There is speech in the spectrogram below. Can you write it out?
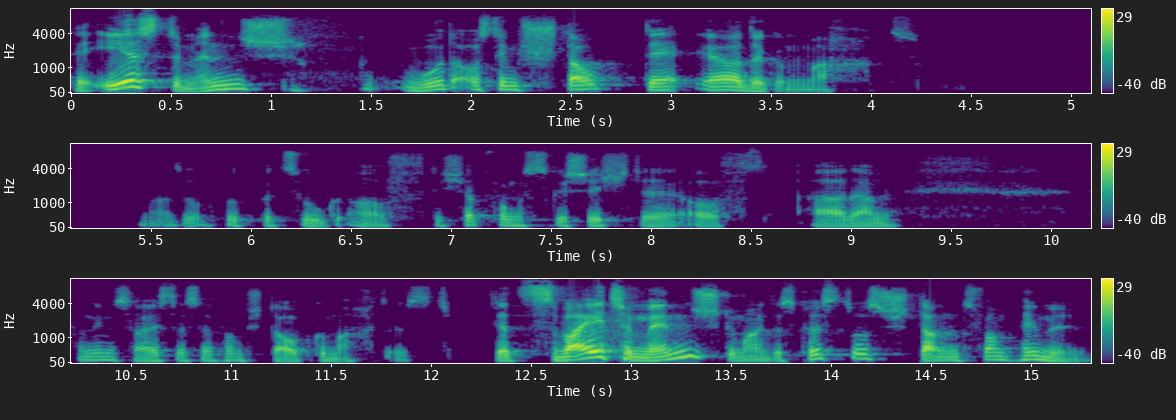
Der erste Mensch wurde aus dem Staub der Erde gemacht. Also Rückbezug auf die Schöpfungsgeschichte, auf Adam, von dem es heißt, dass er vom Staub gemacht ist. Der zweite Mensch, gemeint ist Christus, stammt vom Himmel.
